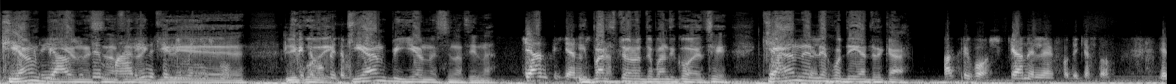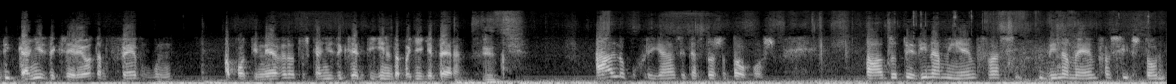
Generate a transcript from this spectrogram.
Και αν πηγαίνουν στην Αθήνα κύριε Λικούδη, και αν πηγαίνουν στην Αθήνα; Και αν πηγαίνουν Υπάρχει το ερωτηματικό έτσι. Και, και αν ελέγχονται ιατρικά; Ακριβώς. Και αν ελέγχονται και αυτό. Γιατί κανείς δεν ξέρει όταν φεύγουν από την έδρα τους, κανείς δεν ξέρει τι γίνεται από εκεί και πέρα. Έτσι. Άλλο που χρειάζεται αυτός ο τόπος. Πάντοτε δίναμε έμφαση, δίναμε έμφαση στον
